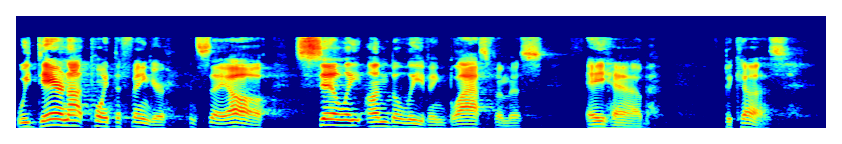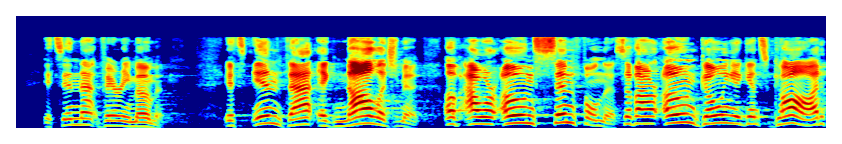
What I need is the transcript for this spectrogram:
We dare not point the finger and say, oh, silly, unbelieving, blasphemous Ahab, because it's in that very moment. It's in that acknowledgement of our own sinfulness, of our own going against God,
